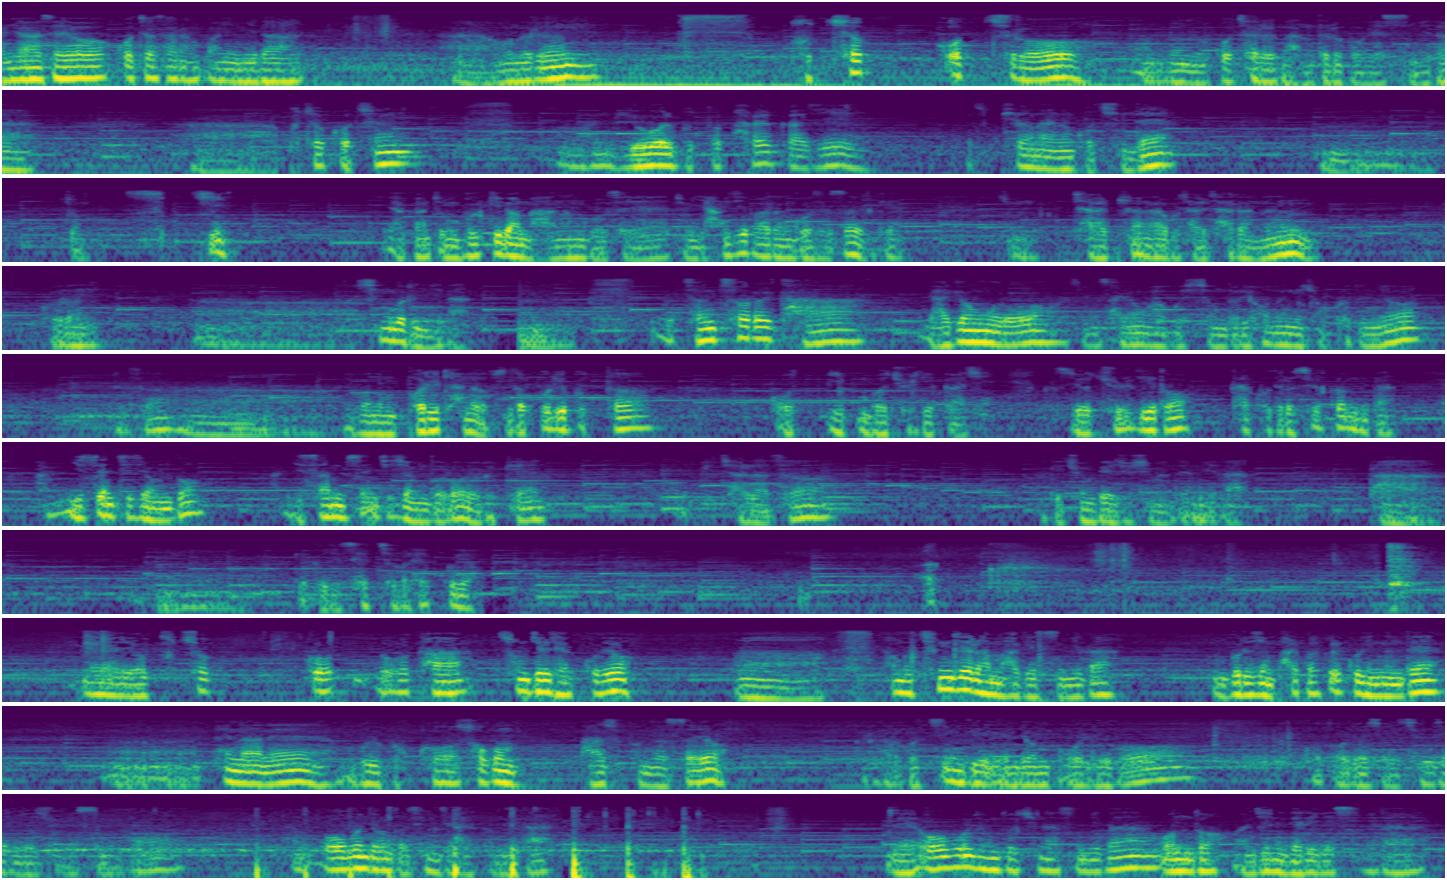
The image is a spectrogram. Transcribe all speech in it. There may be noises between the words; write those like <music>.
안녕하세요. 꽃자사랑방입니다. 아, 오늘은 부척꽃으로 한번 꽃차를 만들어 보겠습니다. 아, 부척꽃은 한 6월부터 8월까지 계속 피어나는 꽃인데 음, 좀 습지, 약간 좀 물기가 많은 곳에 좀 양지 바른 곳에서 이렇게 좀 잘 피어나고 잘 자라는 그런 어, 식물입니다. 음, 전초를 다 약용으로 지금 사용하고 있을 정도로 효능이 좋거든요. 그래서 어, 이거는 버릴 게 하나 없습니다. 뿌리부터 꽃, 잎, 뭐 줄기까지. 그래서 이 줄기도 다 그대로 쓸 겁니다. 한 2cm 정도, 한 2, 3cm 정도로 이렇게, 이렇게 잘라서 이렇게 준비해 주시면 됩니다. 다 음, 깨끗이 세척을 했고요. 네, 요 부척꽃 요거 다 손질했고요. 어, 한번 청제를 한번 하겠습니다. 물이 지금 팔팔 끓고 있는데 어, 팬 안에 물 붓고 소금 반 스푼 넣었어요. 그리고 찜기에 연고 올리고 곧 올려서 청제를 해주겠습니다. 한 5분 정도 청제할 겁니다. 네, 5분 정도 지났습니다. 온도 완전히 내리겠습니다.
